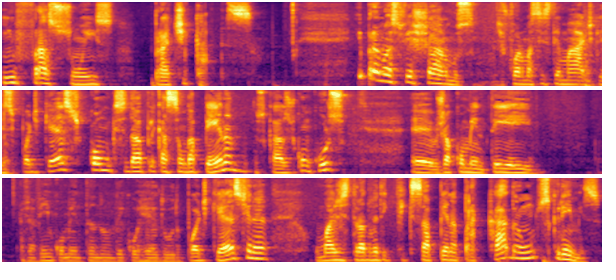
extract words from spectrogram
infrações praticadas. E para nós fecharmos de forma sistemática esse podcast, como que se dá a aplicação da pena nos casos de concurso, é, eu já comentei aí já venho comentando no decorrer do, do podcast, né? O magistrado vai ter que fixar a pena para cada um dos crimes,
